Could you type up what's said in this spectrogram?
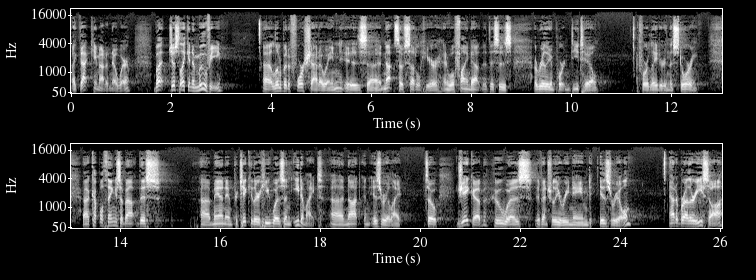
Like that came out of nowhere. But just like in a movie, uh, a little bit of foreshadowing is uh, not so subtle here, and we'll find out that this is a really important detail for later in the story. a couple things about this uh, man in particular. He was an Edomite, uh, not an Israelite. So Jacob, who was eventually renamed Israel, had a brother Esau,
